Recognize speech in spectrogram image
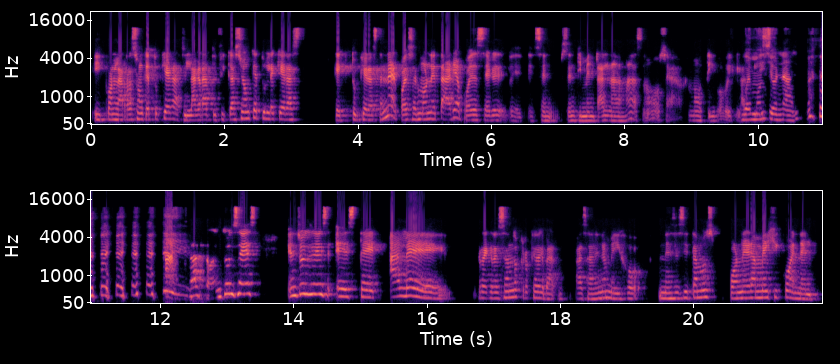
y con la razón que tú quieras y la gratificación que tú le quieras que tú quieras tener. Puede ser monetaria, puede ser eh, eh, sentimental nada más, ¿no? O sea, motivo. o emocional. Ah, exacto. Entonces, entonces, este, Ale, regresando, creo que a Pasadena me dijo, necesitamos poner a México en el,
